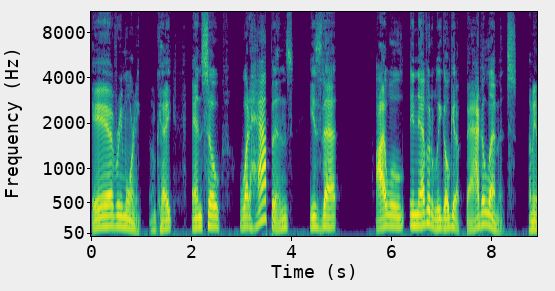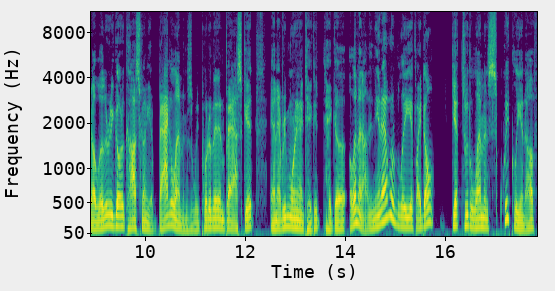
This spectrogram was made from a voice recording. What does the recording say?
every morning, okay? And so what happens is that I will inevitably go get a bag of lemons. I mean, I literally go to Costco and get a bag of lemons, and we put them in a basket. And every morning I take it, take a, a lemon out. And inevitably, if I don't get through the lemons quickly enough,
